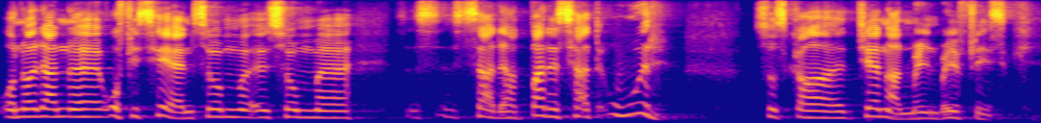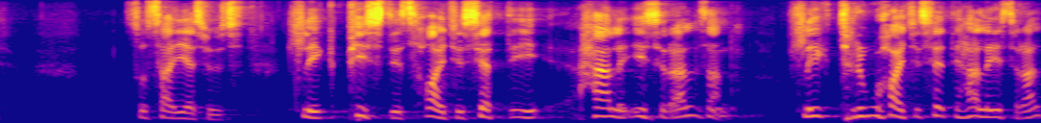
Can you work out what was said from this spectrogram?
Og når den uh, offiseren som, som uh, sa de at bare si et ord, så skal tjeneren min bli frisk. Så sier Jesus slik pistis har jeg ikke sett i hele Israel. Sånn. Slik tro har jeg ikke sett i hele Israel.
